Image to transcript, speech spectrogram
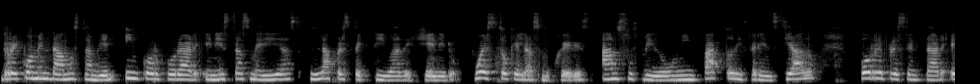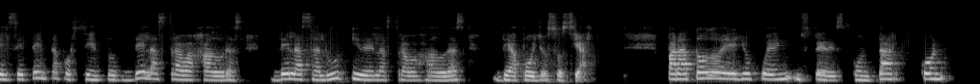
recomendamos también incorporar en estas medidas la perspectiva de género, puesto que las mujeres han sufrido un impacto diferenciado por representar el 70% de las trabajadoras de la salud y de las trabajadoras de apoyo social. Para todo ello pueden ustedes contar con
